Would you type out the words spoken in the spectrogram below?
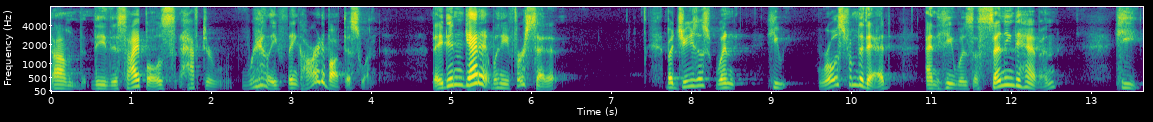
um, the disciples have to really think hard about this one. They didn't get it when he first said it. But Jesus, when he rose from the dead and he was ascending to heaven, he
